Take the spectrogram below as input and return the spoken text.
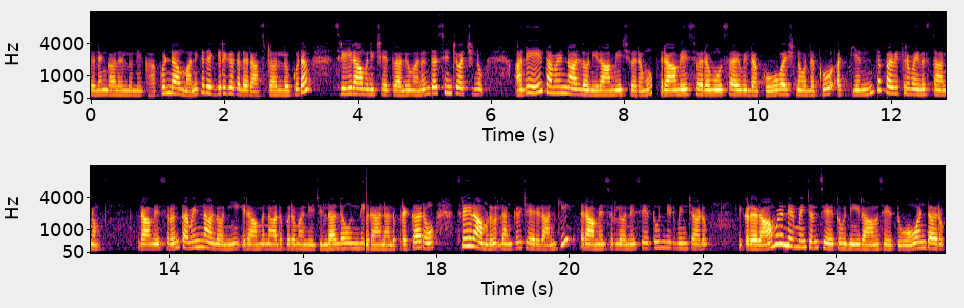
తెలంగాణలోనే కాకుండా మనకి దగ్గరగా గల రాష్ట్రాల్లో కూడా శ్రీరాముని క్షేత్రాలు మనం దర్శించవచ్చును. అదే తమిళనాడులోని రామేశ్వరము రామేశ్వరము శైవులకు వైష్ణవులకు అత్యంత పవిత్రమైన స్థానం. రామేశ్వరం తమిళనాడులోని రామనాథపురం అనే జిల్లాలో ఉంది. పురాణాల ప్రకారం శ్రీరాముడు లంకకు చేరడానికి రామేశ్వరంలోనే సేతువుని నిర్మించాడు. ఇక్కడ రాముడు నిర్మించిన సేతువుని రామసేతువు అంటారు.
